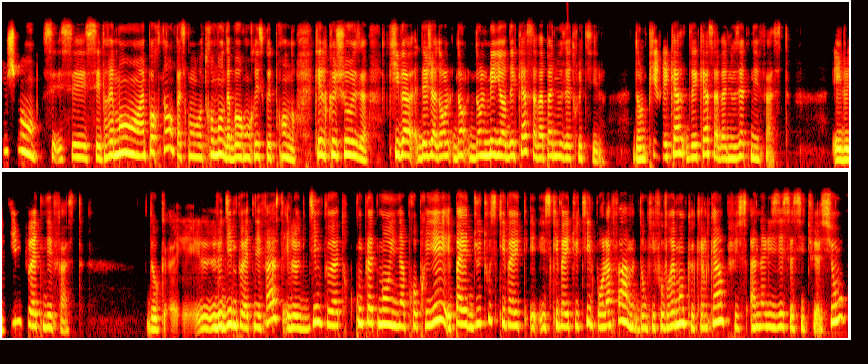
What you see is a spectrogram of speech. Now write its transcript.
franchement, c'est vraiment important parce qu'autrement, d'abord, on risque de prendre quelque chose qui va, déjà, dans, dans, le meilleur des cas, ça va pas nous être utile. Dans le pire des cas, des cas, ça va nous être néfaste. Et le DIM peut être néfaste. Donc, euh, le DIM peut être néfaste et le DIM peut être complètement inapproprié et pas être du tout ce qui va être, utile pour la femme. Donc, il faut vraiment que quelqu'un puisse analyser sa situation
